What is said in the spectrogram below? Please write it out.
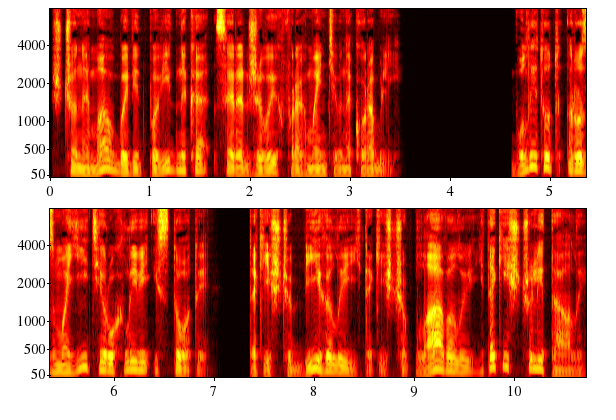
що не мав би відповідника серед живих фрагментів на кораблі. Були тут розмаїті рухливі істоти, такі, що бігали, і такі, що плавали, і такі, що літали.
